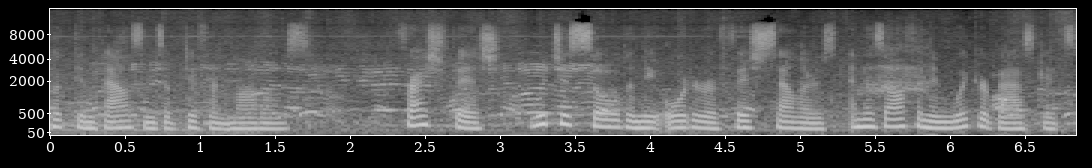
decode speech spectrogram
cooked in thousands of different models. Fresh fish, which is sold in the order of fish sellers and is often in wicker baskets,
